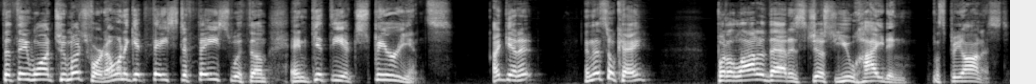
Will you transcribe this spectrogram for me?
that they want too much for it. I want to get face to face with them and get the experience. I get it. And that's okay. But a lot of that is just you hiding. Let's be honest.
